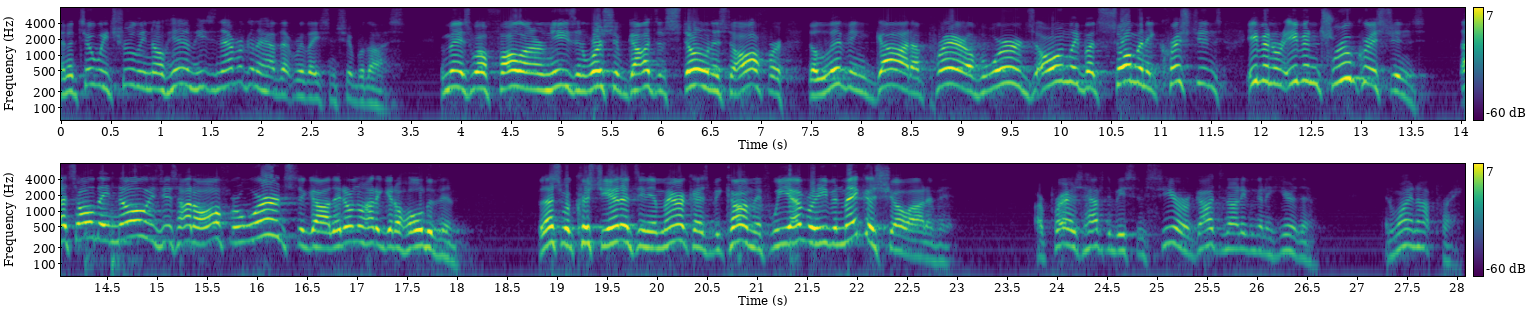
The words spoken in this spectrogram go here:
And until we truly know Him, He's never going to have that relationship with us. We may as well fall on our knees and worship gods of stone as to offer the living God a prayer of words only. But so many Christians, even, even true Christians, that's all they know is just how to offer words to God. They don't know how to get a hold of Him. But that's what Christianity in America has become if we ever even make a show out of it. Our prayers have to be sincere or God's not even going to hear them. And why not pray?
